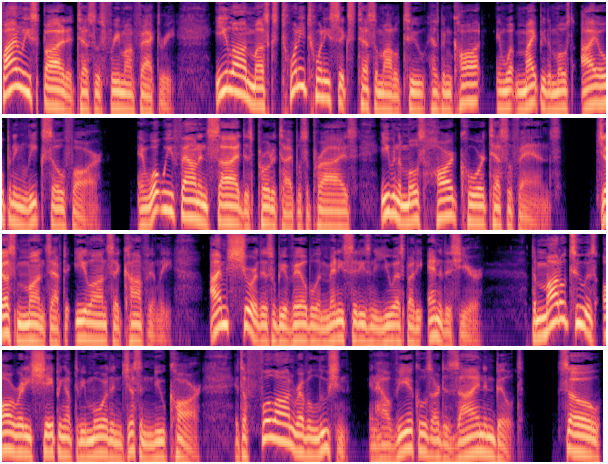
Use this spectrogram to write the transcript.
Finally spotted at Tesla's Fremont factory, Elon Musk's 2026 Tesla Model 2 has been caught in what might be the most eye opening leak so far. And what we found inside this prototype will surprise even the most hardcore Tesla fans. Just months after Elon said confidently, I'm sure this will be available in many cities in the US by the end of this year. The Model 2 is already shaping up to be more than just a new car. It's a full on revolution in how vehicles are designed and built. So,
